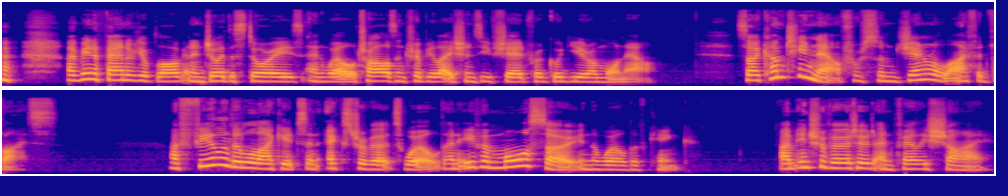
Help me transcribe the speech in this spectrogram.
I've been a fan of your blog and enjoyed the stories and, well, trials and tribulations you've shared for a good year or more now. So I come to you now for some general life advice. I feel a little like it's an extrovert's world, and even more so in the world of kink. I'm introverted and fairly shy.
